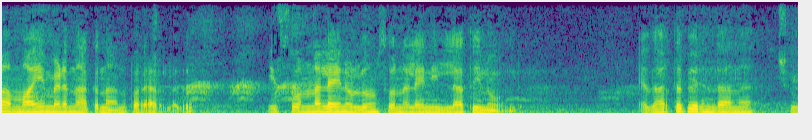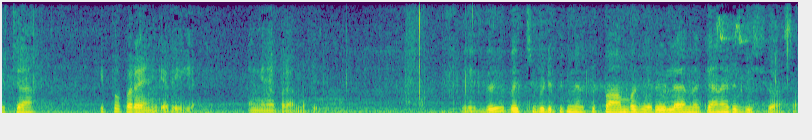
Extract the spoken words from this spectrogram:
അമ്മായിയമ്മയുടെ നാക്കെന്നാണ് പറയാറുള്ളത്. ഈ സ്വർണ ലൈനുള്ളതും സ്വർണ ലൈൻ ഇല്ലാത്തതിനും ഉണ്ട്. യഥാർത്ഥ പേരെന്താന്ന് ചോദിച്ചാൽ ഇപ്പോൾ പറയാൻ എനിക്കറിയില്ല. അങ്ങനെ പറയാൻ പറ്റില്ല. ഇത് വെച്ച് പിടിപ്പിക്കുന്നിടത്ത് പാമ്പ് കയറില്ല എന്നൊക്കെയാണ് ഒരു വിശ്വാസം.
